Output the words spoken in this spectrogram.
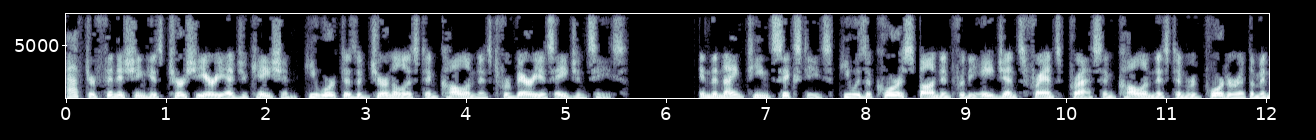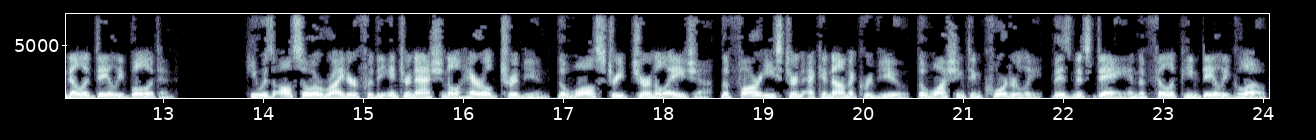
after finishing his tertiary education, he worked as a journalist and columnist for various agencies. In the 1960s, he was a correspondent for the Agence France Presse and columnist and reporter at the Manila Daily Bulletin. He was also a writer for the International Herald Tribune, the Wall Street Journal Asia, the Far Eastern Economic Review, the Washington Quarterly, Business Day and the Philippine Daily Globe.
